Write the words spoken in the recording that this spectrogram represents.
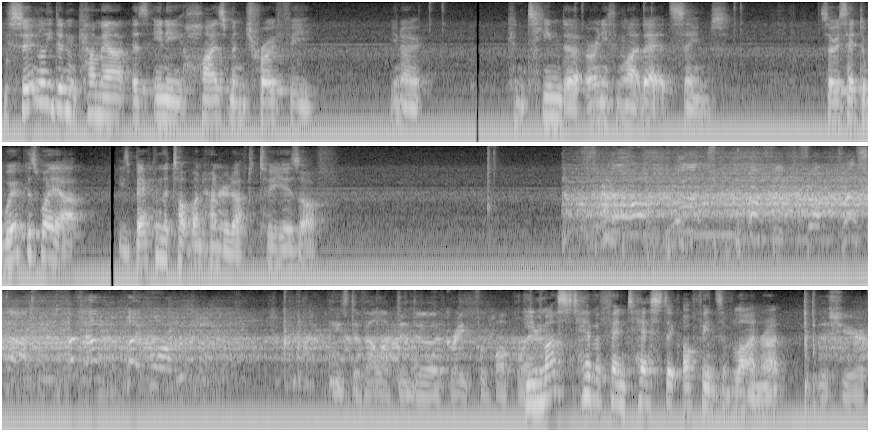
he certainly didn't come out as any Heisman Trophy, you know, contender or anything like that. It seems. So he's had to work his way up. He's back in the top 100 after two years off. Developed into a great football player. He must have a fantastic offensive line, right? this year.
